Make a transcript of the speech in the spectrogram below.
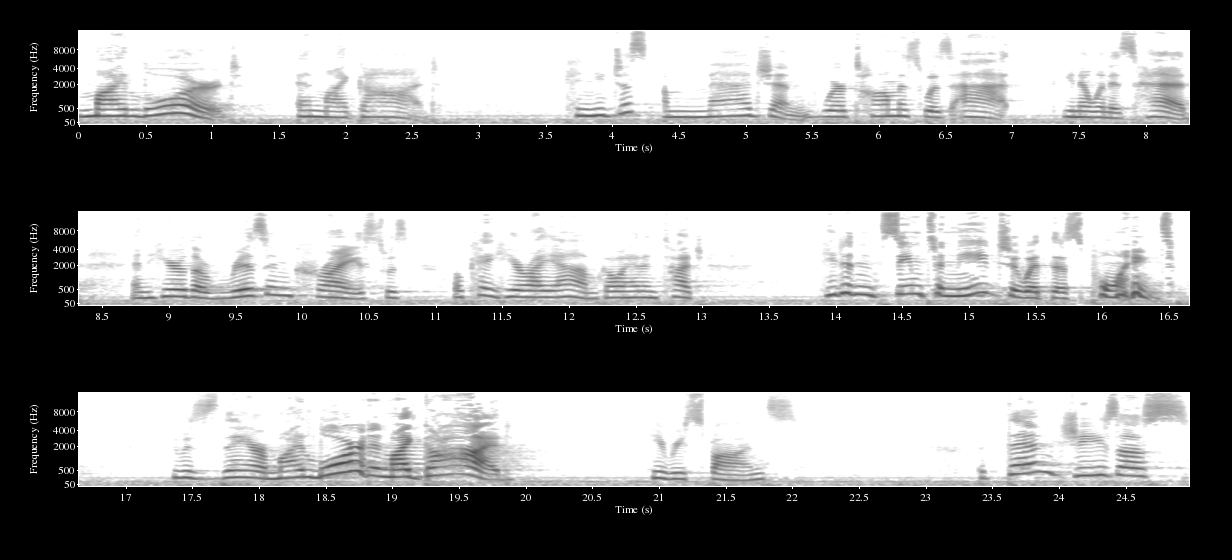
My Lord and my God. Can you just imagine where Thomas was at, you know, in his head? And here the risen Christ was, okay, here I am. Go ahead and touch. He didn't seem to need to at this point. He was there, my Lord and my God. He responds. But then Jesus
